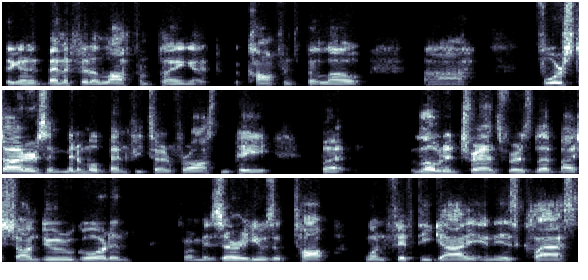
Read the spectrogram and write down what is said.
they're going to benefit a lot from playing a, a conference below. Uh, four starters and minimal bench return for Austin Peay, but loaded transfers led by Sean Durugordon from Missouri. He was a top 150 guy in his class.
